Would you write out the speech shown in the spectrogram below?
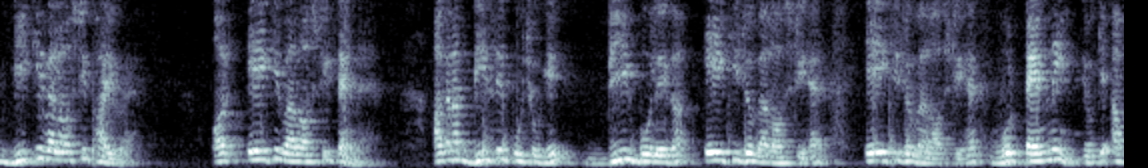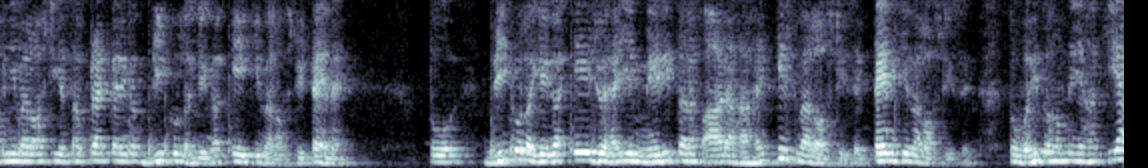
बी की वेलोसिटी फाइव है और ए की वेलोसिटी टेन है। अगर आप बी से पूछोगे बी बोलेगा ए की जो वेलोसिटी है ए की जो वेलोसिटी है, वो टेन नहीं, क्योंकि अपनी वेलोसिटी ये सब करेगा बी को लगेगा ए की वेलोसिटी टेन है। तो बी को लगेगा ए जो है, ये मेरी तरफ़ आ रहा है किस वेलोसिटी से? टेन की वेलोसिटी से। तो वही तो हमने यहाँ किया।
